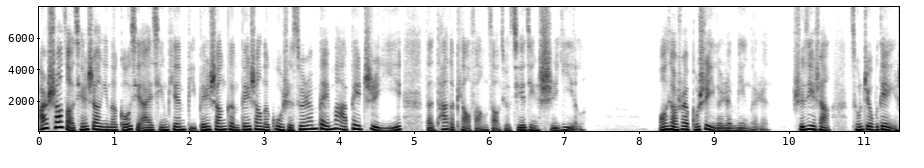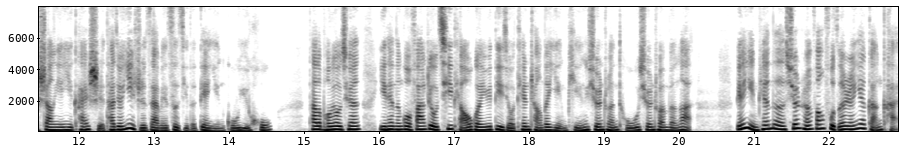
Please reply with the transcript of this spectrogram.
而稍早前上映的狗血爱情片《比悲伤更悲伤的故事》，虽然被骂、被质疑，但它的票房早就接近十亿了。王小帅不是一个认命的人，实际上，从这部电影上映一开始，他就一直在为自己的电影鼓与呼。他的朋友圈一天能够发六七条关于《地久天长》的影评、宣传图、宣传文案。连影片的宣传方负责人也感慨，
